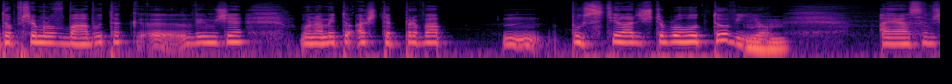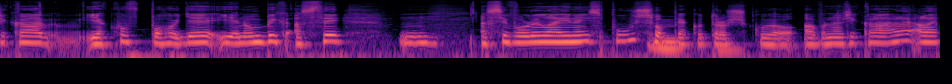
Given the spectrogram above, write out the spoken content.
to přemluv bábu, tak uh, vím, že ona mi to až teprve pustila, když to bylo hotové. Mm-hmm. A já jsem říkala, jako v pohodě, jenom bych asi, mm, asi volila jiný způsob, mm. jako trošku, jo. A ona říkala, hele, ale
